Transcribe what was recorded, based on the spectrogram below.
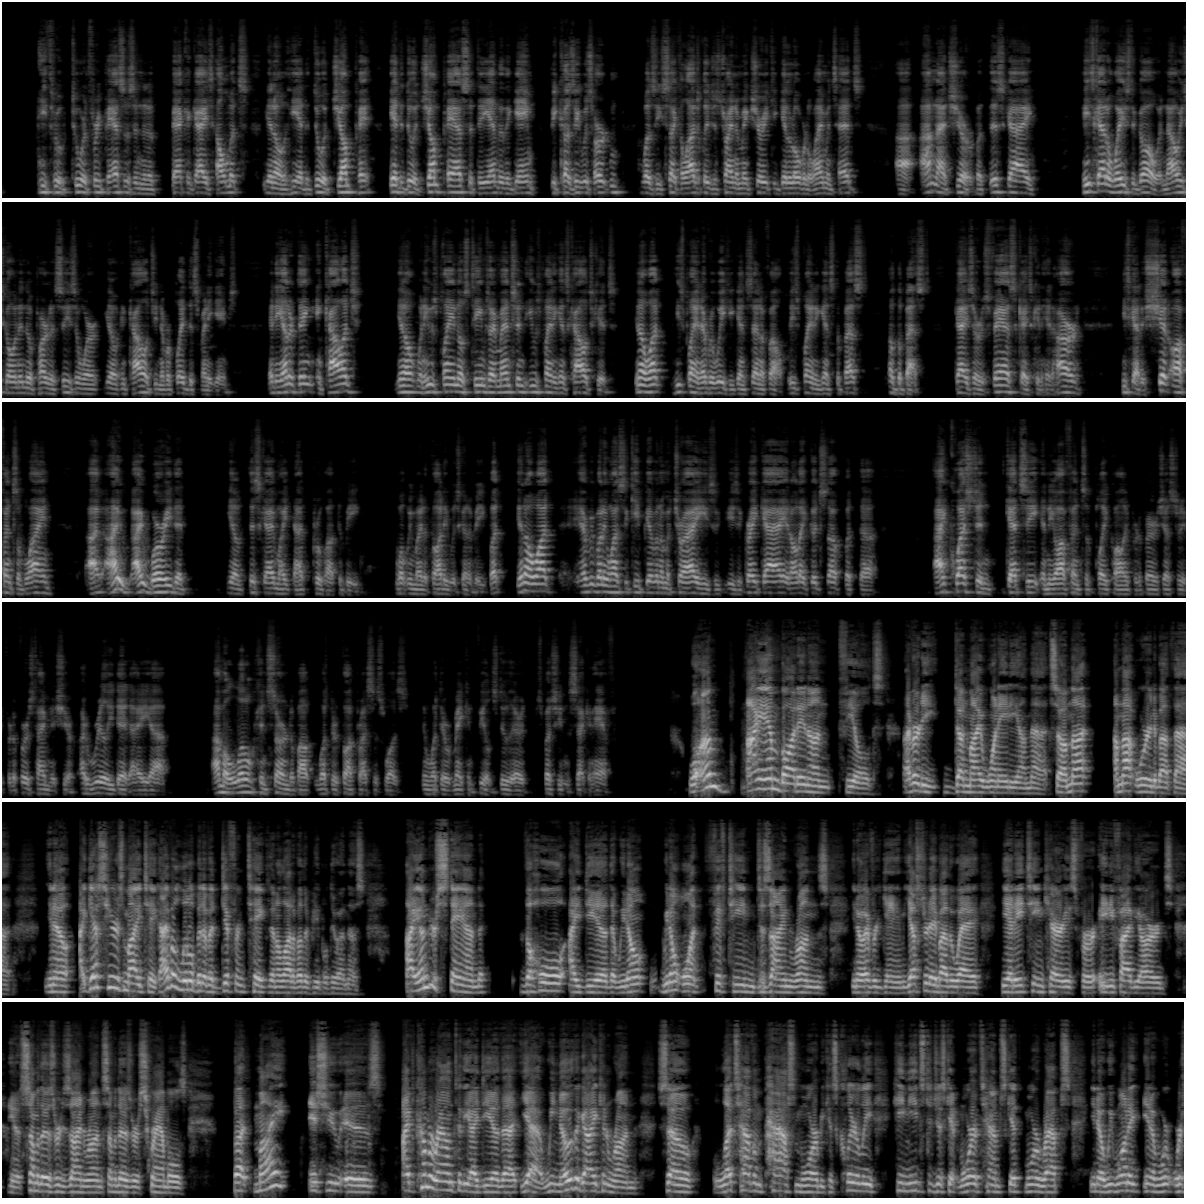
He threw two or three passes into the back of guys' helmets. You know, he had to do a jump. He had to do a jump pass at the end of the game because he was hurting. Was he psychologically just trying to make sure he could get it over the linemen's heads? Uh, I'm not sure, but this guy, he's got a ways to go, and now he's going into a part of the season where you know in college he never played this many games. And the other thing in college, you know, when he was playing those teams I mentioned, he was playing against college kids. You know what? He's playing every week against NFL. He's playing against the best of the best. Guys are as fast. Guys can hit hard. He's got a shit offensive line. I I, I worry that you know this guy might not prove out to be what we might have thought he was going to be. But you know what? Everybody wants to keep giving him a try. He's a, he's a great guy and all that good stuff. But uh, I question Getsy and the offensive play calling for the Bears yesterday for the first time this year. I really did. I uh, I'm a little concerned about what their thought process was and what they were making Fields do there, especially in the second half. Well, I'm I am bought in on Fields. I've already done my 180 on that, so I'm not I'm not worried about that. You know, I guess here's my take. I have a little bit of a different take than a lot of other people do on this. I understand the whole idea that we don't we don't want 15 design runs, you know, every game. Yesterday, by the way, he had 18 carries for 85 yards. You know, some of those were design runs, some of those were scrambles. But my issue is I've come around to the idea that, yeah, we know the guy can run. So let's have him pass more because clearly he needs to just get more attempts, get more reps. You know, we want to, you know, we're, we're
